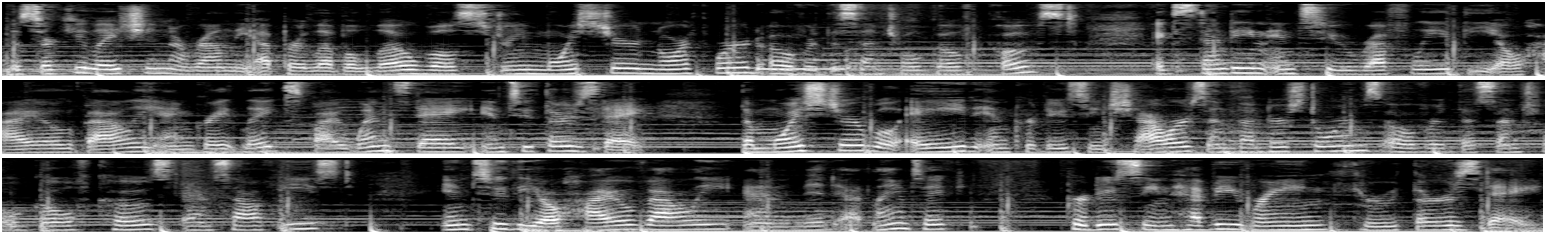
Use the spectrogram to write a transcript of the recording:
The circulation around the upper level low will stream moisture northward over the central Gulf Coast, extending into roughly the Ohio Valley and Great Lakes by Wednesday into Thursday. The moisture will aid in producing showers and thunderstorms over the central Gulf Coast and southeast into the Ohio Valley and mid Atlantic, producing heavy rain through Thursday.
